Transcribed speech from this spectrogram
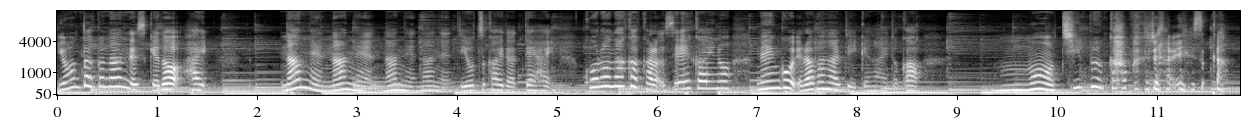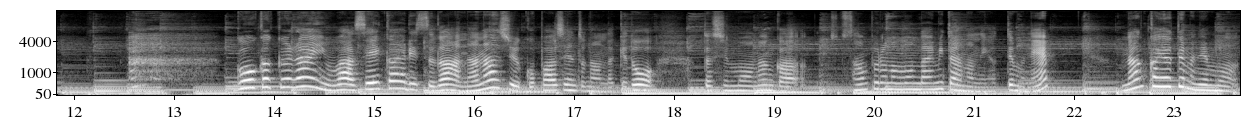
4択なんですけど、はい、何年何年何年何年って4つ書いてあって、はい、この中から正解の年号を選ばないといけないとかもうちんぷんかんぷんじゃないですか。合格ラインは正解率が75%なんだけど私もなんかサンプルの問題みたいなのやってもね何回やってもねもう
